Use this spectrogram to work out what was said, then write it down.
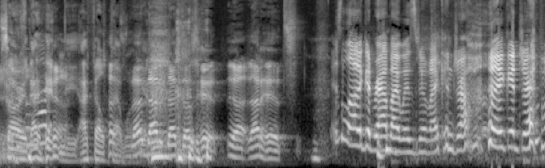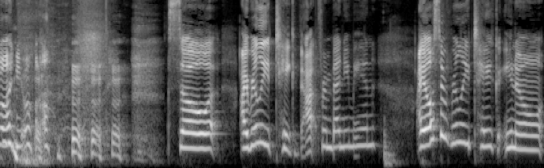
Sorry, that hit me. I felt that one. That, that, that does hit. Yeah, that hits. There's a lot of good rabbi wisdom I can drop. I can drop on you all. so I really take that from Benjamin. I also really take, you know,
